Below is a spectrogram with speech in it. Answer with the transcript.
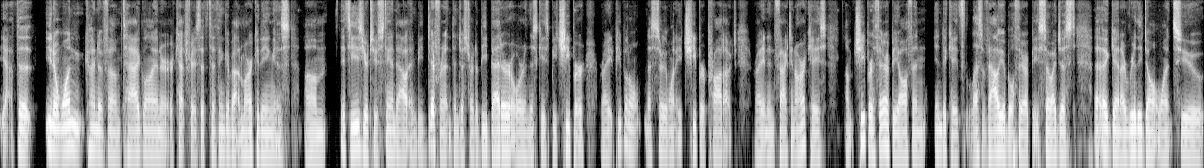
Yeah the you know one kind of um, tagline or, or, catchphrase that to think about in marketing is um, it's easier to stand out and be different than just try to be better or in this case be cheaper right? People don't necessarily want a cheaper product right? And in fact in our case um, cheaper therapy often indicates less valuable therapy. So i just uh, again i really don't want to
